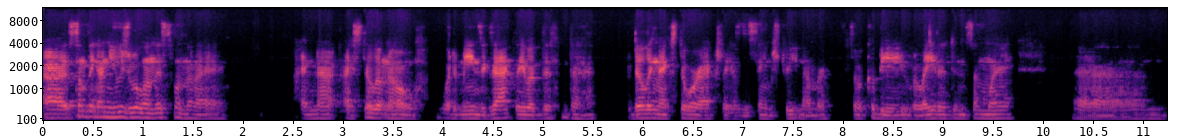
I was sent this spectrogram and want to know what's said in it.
Uh, something unusual in this one that I, I'm not, I still don't know what it means exactly, but the, the, building next door actually has the same street number. So it could be related in some way. Um,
